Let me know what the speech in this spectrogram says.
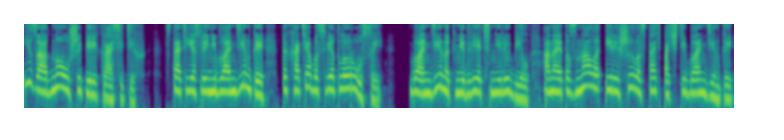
и заодно уши перекрасить их. Стать, если не блондинкой, так хотя бы светло-русой. Блондинок медведь не любил, она это знала и решила стать почти блондинкой,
